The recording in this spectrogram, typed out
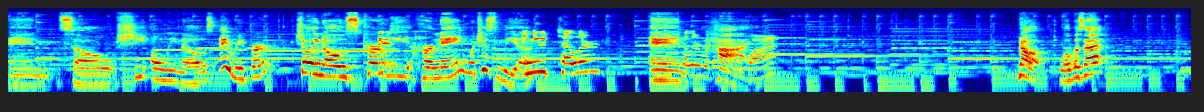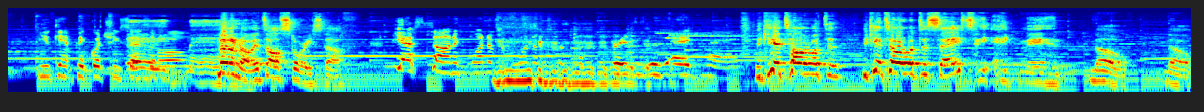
And so she only knows, hey Reaper, she only knows currently her name, which is Lea, Can you tell her? and tell her hi. You want? No, what was that? You can't pick what she says at all. Eggman. No, no, no, it's all story stuff. Yes, Sonic. One of one of her phrases is Eggman. You can't tell her what to. You can't tell her what to say. Say Eggman. No, no,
